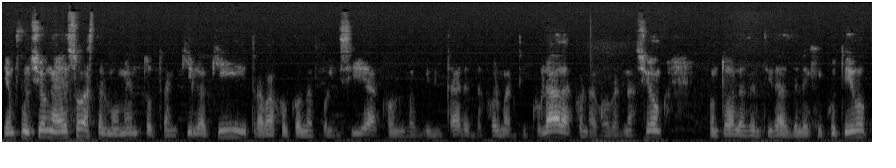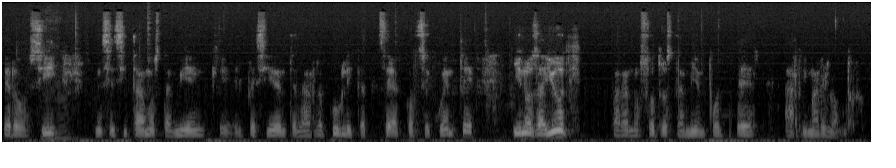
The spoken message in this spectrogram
Y en función a eso, hasta el momento tranquilo aquí, trabajo con la policía, con los militares de forma articulada, con la gobernación, con todas las entidades del Ejecutivo, pero sí necesitamos también que el presidente de la República sea consecuente y nos ayude para nosotros también poder arrimar el hombro.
